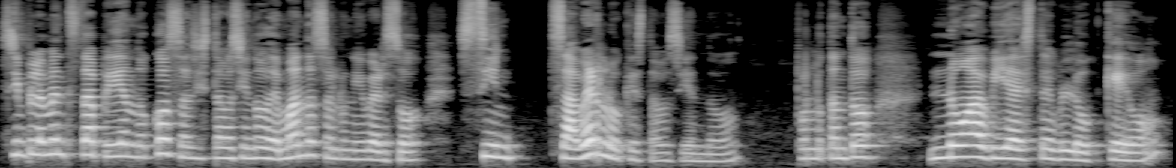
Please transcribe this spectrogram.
Simplemente estaba pidiendo cosas y estaba haciendo demandas al universo sin saber lo que estaba haciendo. Por lo tanto, no había este bloqueo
